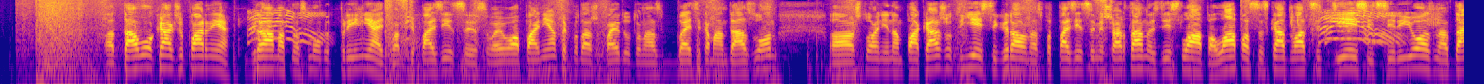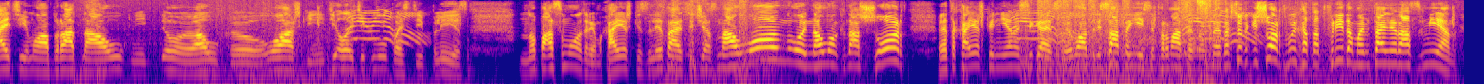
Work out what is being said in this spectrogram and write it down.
от того, как же парни грамотно смогут принять вообще позиции своего оппонента, куда же пойдут у нас бойцы команды Озон, а, что они нам покажут. Есть игра у нас под позициями Шарта, но здесь Лапа. Лапа с СК-2010, серьезно, дайте ему обратно аук, не, о, аук, э, уашки, не делайте глупости, плиз. Но посмотрим. Хаешки залетают сейчас на long. Ой, на long, на short. Это Хаешка не настигает своего адресата. Есть информация, что это все-таки short. Выход от Фрида. Моментальный размен.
